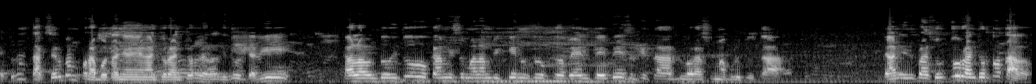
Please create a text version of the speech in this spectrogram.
Itu taksir bang, perabotannya yang hancur-hancur gitu. Jadi kalau untuk itu kami semalam bikin untuk ke BNPB sekitar 250 juta. Dan infrastruktur hancur total,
